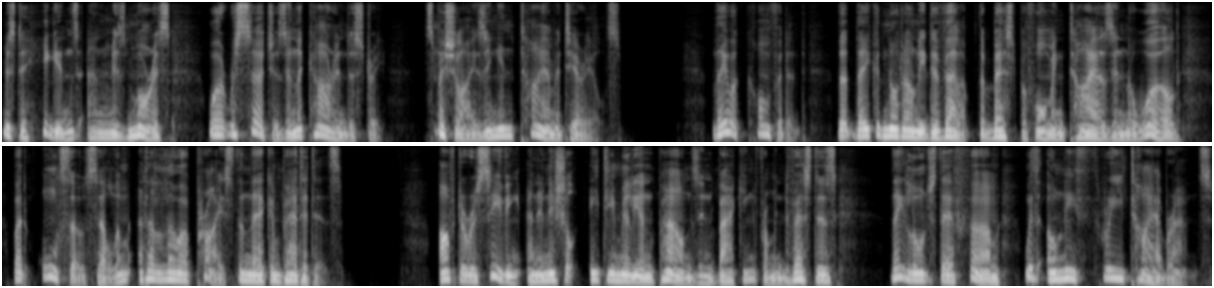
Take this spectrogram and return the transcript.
Mr. Higgins and Ms. Morris were researchers in the car industry, specializing in tyre materials. They were confident that they could not only develop the best performing tyres in the world, but also sell them at a lower price than their competitors. After receiving an initial £80 million in backing from investors, they launched their firm with only three tyre brands.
